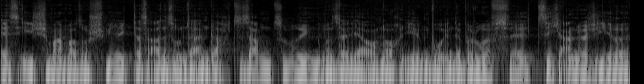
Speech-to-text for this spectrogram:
es ist schon manchmal so schwierig, das alles unter einem Dach zusammenzubringen. Man soll ja auch noch irgendwo in der Berufswelt sich engagieren.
